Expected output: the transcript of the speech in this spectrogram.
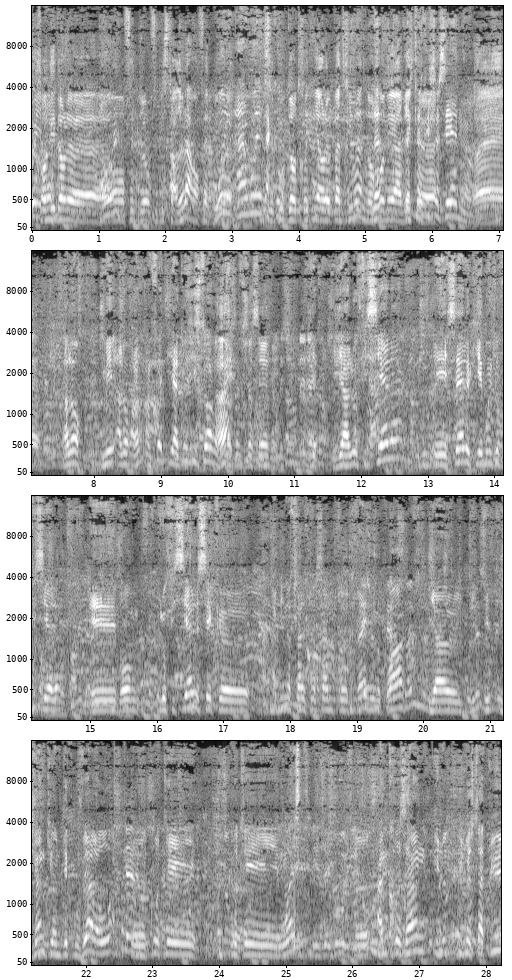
oui, on est dans le. Ah ouais on fait de, l'histoire de l'art en fait. Ouais, ah ouais, on s'occupe d'entretenir le patrimoine, donc la, on est avec. La statue euh... chasséenne. Ouais. Alors, mais alors, en fait, il y a deux histoires ouais. dans statue chasséenne. Il y a, a l'officielle et celle qui est moins officielle. Et bon, l'officielle, c'est que en 1973, je crois, il y a euh, des gens qui ont découvert là-haut, euh, côté, côté ouest, euh, en creusant une, une statue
